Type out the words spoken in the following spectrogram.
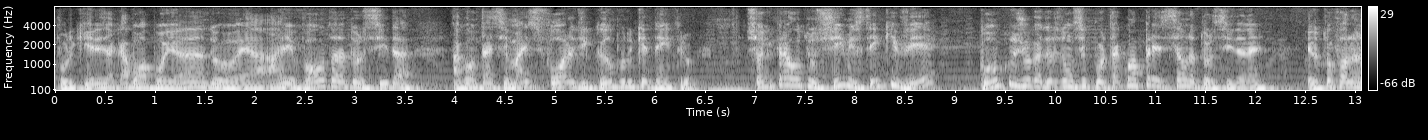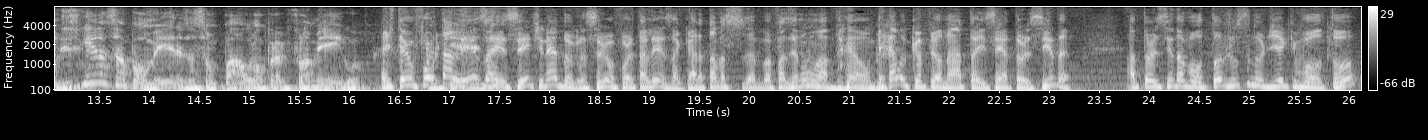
porque eles acabam apoiando, é, a revolta da torcida acontece mais fora de campo do que dentro. Só que para outros times tem que ver como que os jogadores vão se portar com a pressão da torcida, né? Eu tô falando disso em relação a Palmeiras, a São Paulo, ao próprio Flamengo. A gente teve o Fortaleza Porque- recente, né, Douglas? Você viu o Fortaleza, cara? Tava s- fazendo uma- um belo campeonato aí sem a torcida. A torcida voltou justo no dia que voltou,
